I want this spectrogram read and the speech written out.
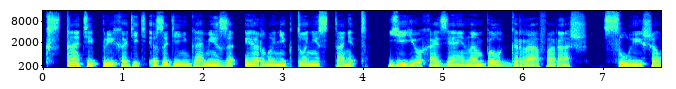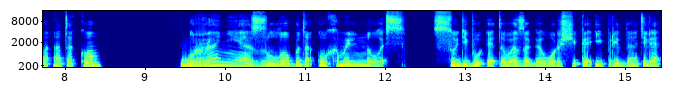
Кстати, приходить за деньгами за Эрну никто не станет. Ее хозяином был граф Араш. Слышала о таком? Урания злобно ухмыльнулась. Судьбу этого заговорщика и предателя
